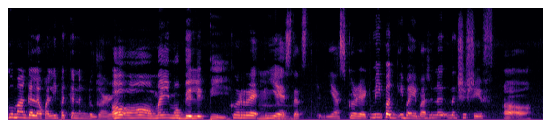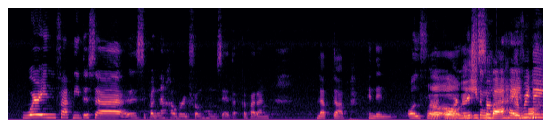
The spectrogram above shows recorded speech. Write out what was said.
gumagalaw ka, lipat ka ng lugar. Oo, may mobility. Correct. Mm-mm. Yes, that's, yes, correct. May pag-iba-iba. So, na, nag-shift. Oo. Where in fact, dito sa, sa pag naka-work from home setup ka, parang laptop, and then all four Oo, corners isa- ng bahay mo. everyday,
